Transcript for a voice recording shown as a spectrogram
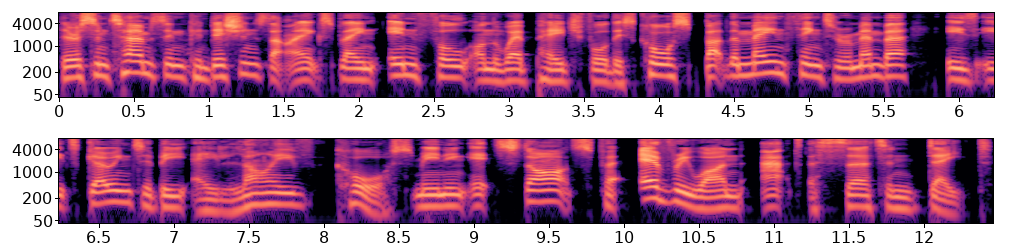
There are some terms and conditions that I explain in full on the webpage for this course, but the main thing to remember is it's going to be a live course, meaning it starts for everyone at a certain date.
